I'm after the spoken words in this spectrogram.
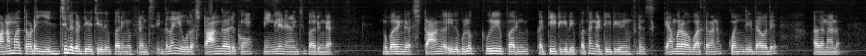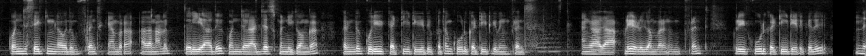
பனைமரத்தோட எஜ்ஜில் கட்டி வச்சுக்குது பாருங்கள் ஃப்ரெண்ட்ஸ் இதெல்லாம் எவ்வளோ ஸ்ட்ராங்காக இருக்கும் நீங்களே நினச்சி பாருங்கள் இங்கே பாருங்கள் ஸ்ட்ராங்காக இதுக்குள்ளே குருவி பாருங்கள் கட்டிகிட்டு இருக்குது. இப்போ தான் கட்டிகிட்டு இருக்குதுங்க ஃப்ரெண்ட்ஸ் கேமராவை பார்த்த வேணால் கொஞ்சம் இதாகுது. அதனால் கொஞ்சம் சேக்கிங் ஆகுது ஃப்ரெண்ட்ஸ் கேமரா. அதனால் தெரியாது கொஞ்சம் அட்ஜஸ்ட் பண்ணிக்கோங்க. பாருங்க குருவி கட்டிக்கிட்டு இருக்குது. இப்போ தான் கூடு கட்டிக்கிட்டு இருக்குதுங்க ஃப்ரெண்ட்ஸ் நாங்கள் அதை அப்படியே எடுக்காமல் பாருங்கள் ஃப்ரெண்ட்ஸ் குருவி கூடு கட்டிக்கிட்டு இருக்குது. இந்த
